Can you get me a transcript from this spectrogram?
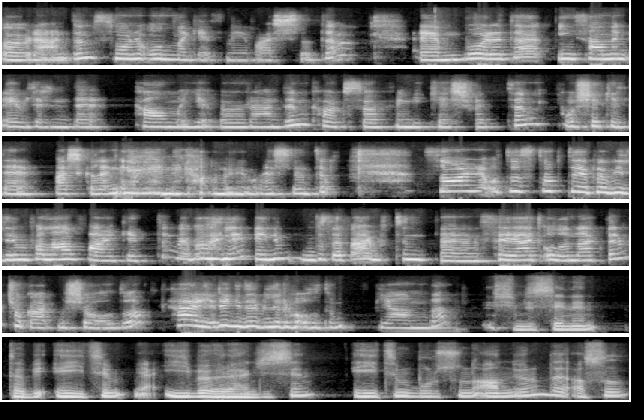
öğrendim. Sonra onunla gezmeye başladım. Bu arada insanların evlerinde kalmayı öğrendim. Couchsurfing'i keşfettim. O şekilde başkalarının evlerinde kalmaya başladım. Sonra otostop da yapabildiğimi falan fark ettim ve böyle benim bu sefer bütün e, seyahat olanaklarım çok artmış oldu. Her yere gidebilir oldum bir anda. Şimdi senin tabii eğitim, yani iyi bir öğrencisin. Eğitim bursunu anlıyorum da asıl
